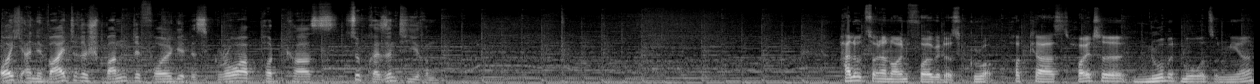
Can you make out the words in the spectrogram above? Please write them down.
euch eine weitere spannende Folge des Grow Up Podcasts zu präsentieren. Hallo zu einer neuen Folge des Grow Up Podcast. Heute nur mit Moritz und mir.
